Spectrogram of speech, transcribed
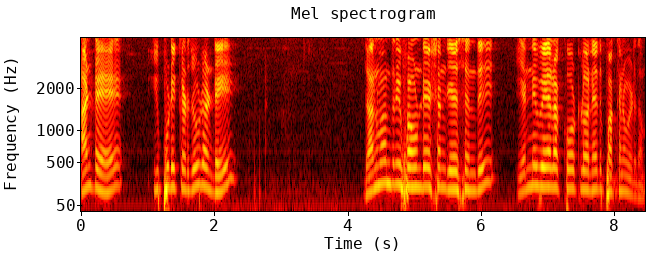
అంటే ఇప్పుడు ఇక్కడ చూడండి. ధన్వంతరి ఫౌండేషన్ చేసింది ఎన్ని వేల కోట్లు అనేది పక్కన పెడదాం.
